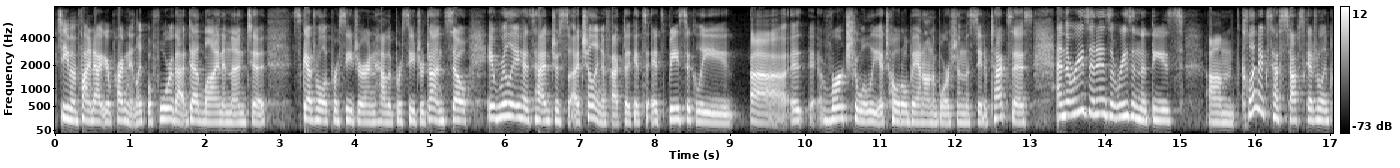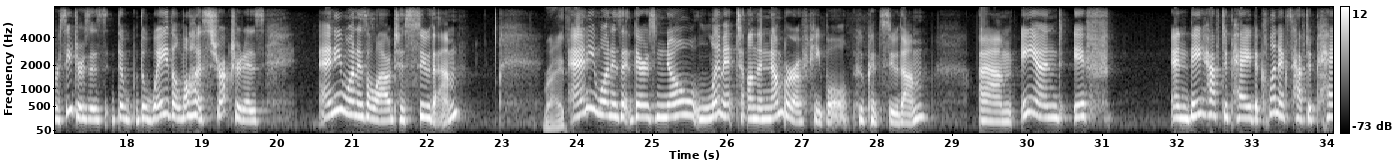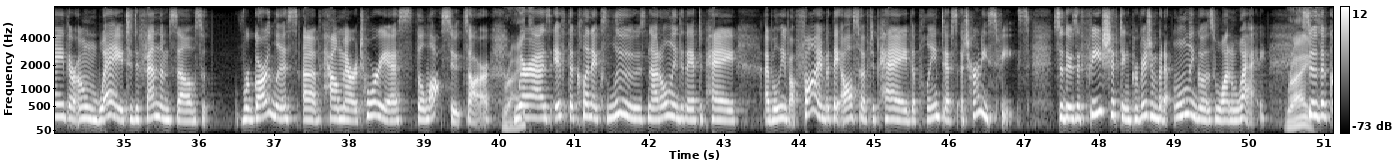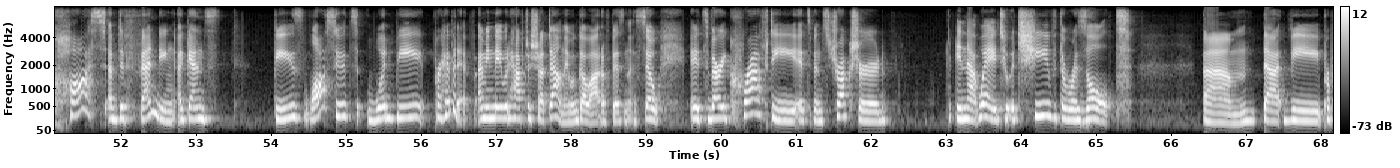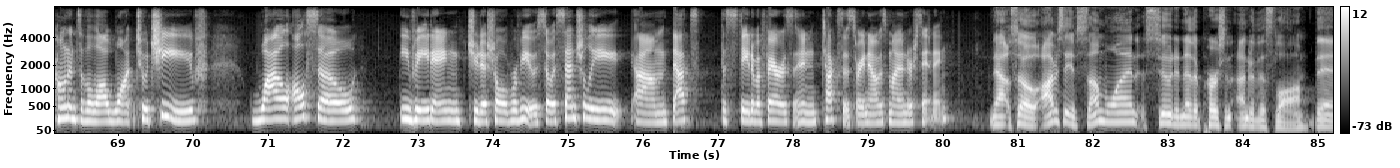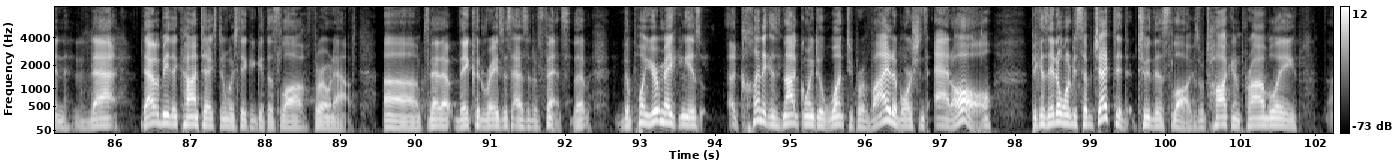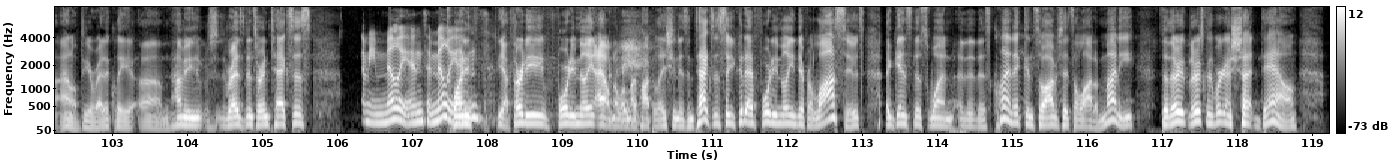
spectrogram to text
to even find out you're pregnant like before that deadline and then to schedule a procedure and have the procedure done so it really has had just a chilling effect like it's it's basically uh, it, virtually a total ban on abortion in the state of Texas. And the reason is the reason that these um, clinics have stopped scheduling procedures is the the way the law is structured is anyone is allowed to sue them. Right. Anyone is there's no limit on the number of people who could sue them. Um, and if and they have to pay the clinics have to pay their own way to defend themselves regardless of how meritorious the lawsuits are right. whereas if the clinics lose not only do they have to pay I believe a fine, but they also have to pay the plaintiff's attorney's fees. So there's a fee shifting provision, but it only goes one way. Right. So the cost of defending against these lawsuits would be prohibitive. I mean, they would have to shut down, they would go out of business. So it's very crafty, it's been structured in that way to achieve the result um, that the proponents of the law want to achieve while also evading judicial review. So essentially, um, that's the state of affairs in Texas right now, is my understanding. Now, so obviously, if someone sued another person under this law, then that that would be the context in which they could get this law thrown out. Um, that, that they could raise this as a defense. The the point you're making is a clinic is not going to want to provide abortions at all because they don't want to be subjected to this law. Because we're talking probably, I don't know, theoretically, um, how many residents are in Texas? I mean, millions and millions. 20, yeah, 30, 40 million. I don't know what my population is in Texas. So you could have 40 million different lawsuits against this one, uh, this clinic. And so obviously it's a lot of money. So they're, they're we're going to shut down.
